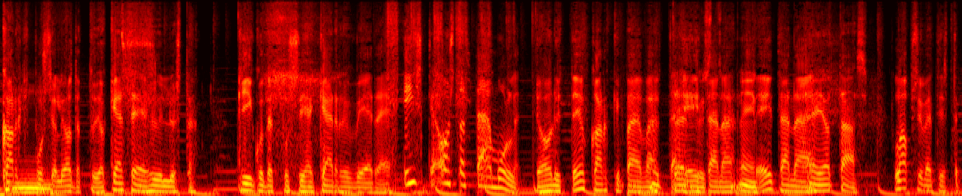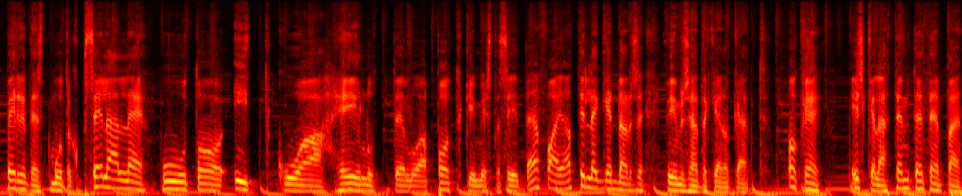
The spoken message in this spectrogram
Karkkipussi mm. oli otettu jo käteen hyllystä, kiikutettu siihen kärryn viereen. Iskä, osta tää mulle. Joo, nyt ei ole karkkipäivää, että ei, ei tänään. Niin. Ei tänään. Ei ole taas. Lapsi veti sitten perinteisesti muuta kuin selälleen, huutoa, itkua, heiluttelua, potkimista siitä. Ja Faija otti legendaarisen viimeisen hätäkeinon käyttöön. Okei, okay. Iske lähtee nyt eteenpäin.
